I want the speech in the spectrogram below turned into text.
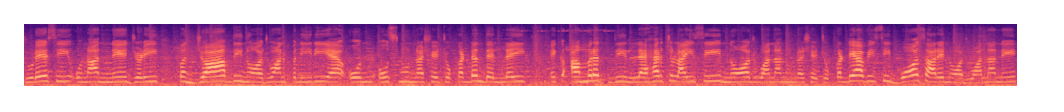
ਜੁੜੇ ਸੀ। ਉਹਨਾਂ ਨੇ ਜਿਹੜੀ ਪੰਜਾਬ ਦੀ ਨੌਜਵਾਨ ਪਨੀਰੀ ਹੈ ਉਹ- ਉਸ ਨੂੰ ਨਸ਼ੇ ਚੋਂ ਕੱਢਣ ਦੇ ਲਈ ਇੱਕ ਅੰਮ੍ਰਿਤ ਦੀ ਲਹਿਰ ਚਲਾਈ ਸੀ। ਨੌਜਵਾਨਾਂ ਨੂੰ ਨਸ਼ੇ ਚੋਂ ਕੱਢਿਆ ਵੀ ਸੀ। ਬਹੁਤ ਸਾਰੇ ਨੌਜਵਾਨਾਂ ਨੇ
